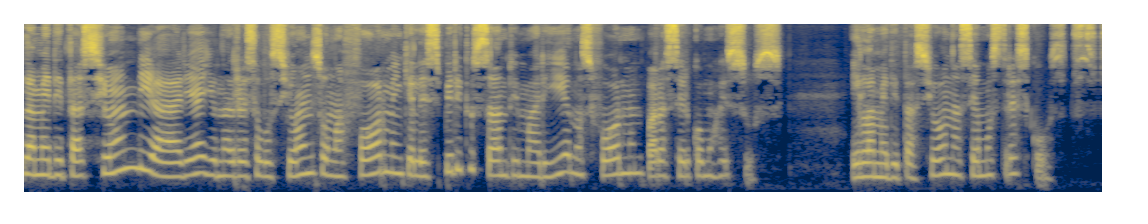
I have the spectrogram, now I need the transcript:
La meditación diaria y una resolución son la forma en que el Espíritu Santo y María nos forman para ser como Jesús. En la meditación hacemos tres cosas.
